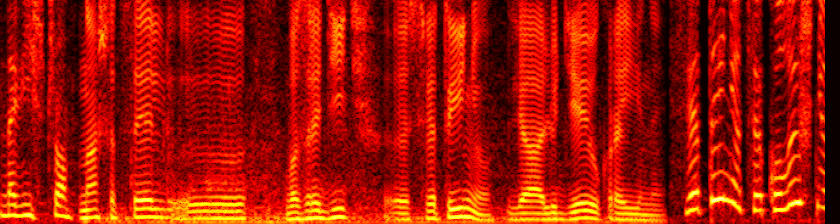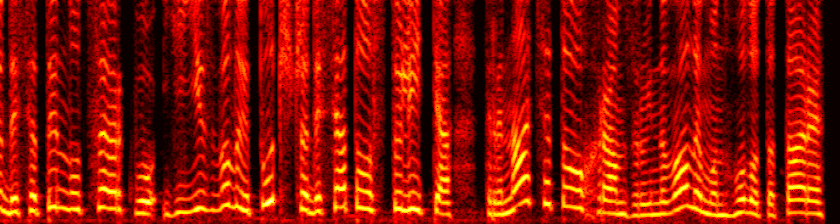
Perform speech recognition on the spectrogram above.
навіщо. Наша цель э, возродить э, святыню для людей Украины. Святиню це колишню десятинну церкву. Її звели тут ще 10 століття. 13-го храм зруйнували монголо-татари.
